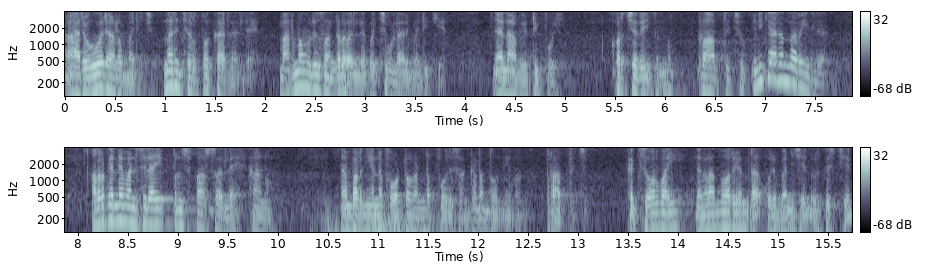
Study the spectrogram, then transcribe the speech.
ആരോ ഒരാൾ മരിച്ചു. എന്നാലും ചെറുപ്പക്കാരനല്ലേ. മരണം ഒരു സങ്കടമല്ലേ കൊച്ചു പിള്ളേർ മരിക്കുക ഞാൻ ആ വീട്ടിൽ പോയി. കുറച്ച് നേരം ഇരുന്നു. പ്രാർത്ഥിച്ചു. എനിക്കാരെന്നറിയില്ല അവർക്ക് എന്നെ മനസ്സിലായി പ്രിൻസ് പാസ്റ്റർ അല്ലേ ആണോ? ഞാൻ പറഞ്ഞു ഇങ്ങനെ ഫോട്ടോ കണ്ടപ്പോൾ ഒരു സങ്കടം തോന്നി വന്നു. പ്രാർത്ഥിച്ചു. എക്സോർവായി നിങ്ങളെന്ന് പറയേണ്ട ഒരു മനുഷ്യൻ ഒരു ക്രിസ്ത്യൻ.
